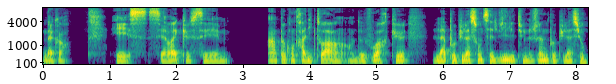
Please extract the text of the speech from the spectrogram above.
D'accord et c'est vrai que c'est, un peu contradictoire, hein, de voir que la population de cette ville est une jeune population,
